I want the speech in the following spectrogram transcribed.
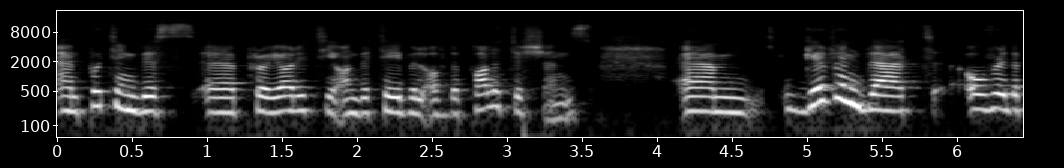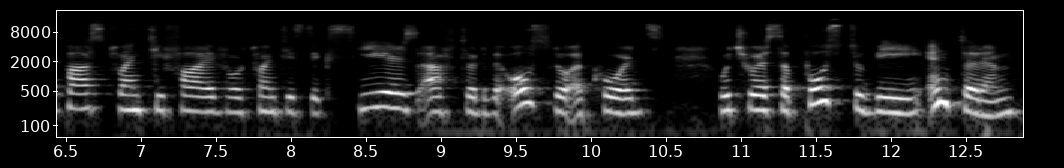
and putting this uh, priority on the table of the politicians. Um, given that over the past 25 or 26 years after the Oslo Accords, which were supposed to be interim,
